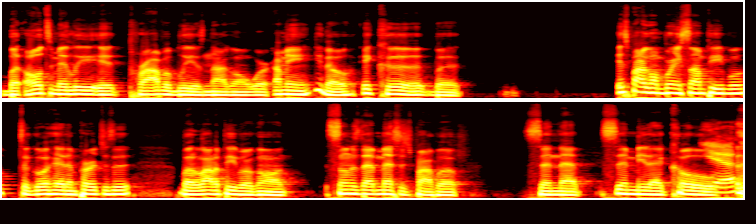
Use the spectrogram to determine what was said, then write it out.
but ultimately it probably is not going to work. I mean, you know, it could, but it's probably going to bring some people to go ahead and purchase it, but a lot of people are going as soon as that message pop up, send that send me that code. Yeah,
